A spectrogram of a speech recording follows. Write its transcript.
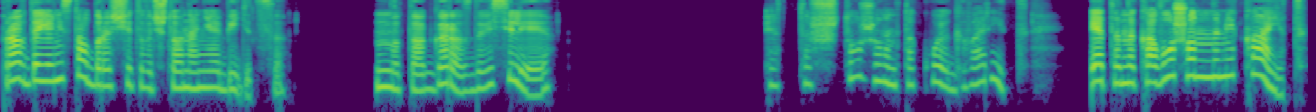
Правда, я не стал бы рассчитывать, что она не обидится. Но так гораздо веселее. Это что же он такое говорит? Это на кого ж он намекает?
